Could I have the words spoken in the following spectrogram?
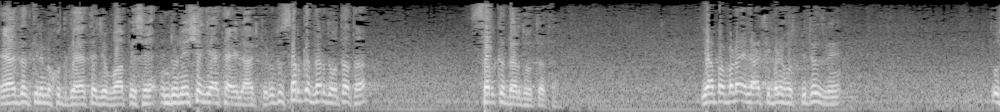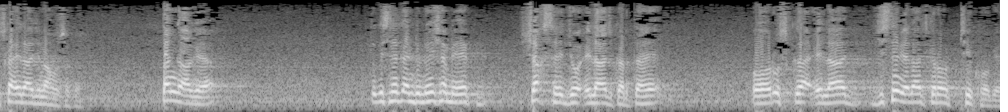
عیادت کے لیے میں خود گیا تھا جب واپس ہے انڈونیشیا گیا تھا علاج کے لیے اس سر کا درد ہوتا تھا۔ سر کا درد ہوتا تھا۔ یہاں پر بڑا علاج کے بڑے ہاسپٹل میں، تو اس کا علاج نہ ہو سکا۔ تنگ آ گیا۔ تو کسی نے کہا، انڈونیشیا میں ایک شخص ہے جو علاج کرتا ہے، اور اس کا علاج، جس نے بھی علاج کرا، وہ ٹھیک ہو گیا۔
